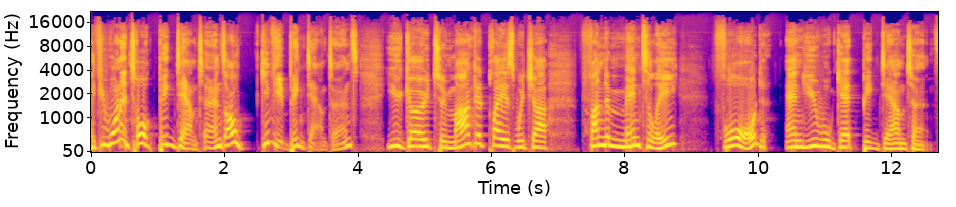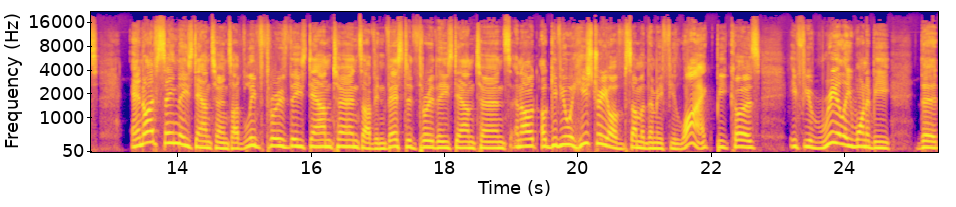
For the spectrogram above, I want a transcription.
If you want to talk big downturns, I'll give you big downturns. You go to market players which are fundamentally flawed and you will get big downturns. And I've seen these downturns. I've lived through these downturns. I've invested through these downturns. And I'll, I'll give you a history of some of them if you like, because if you really want to be the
